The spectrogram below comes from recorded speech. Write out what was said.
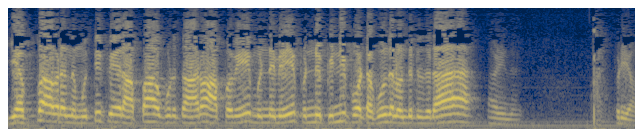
எப்ப அவர் அந்த முத்தி பேர் அப்பாவை கொடுத்தாரோ அப்பவே முன்னமே பின்னு பின்னி போட்ட கூந்தல் வந்துட்டுதுடா அப்படின்னு அப்படியா?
